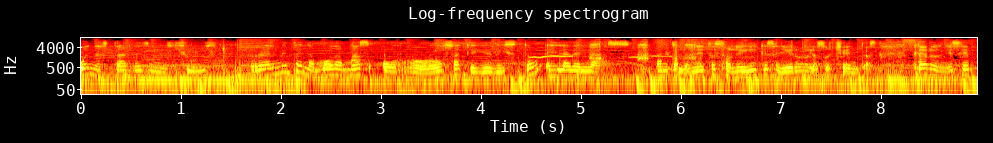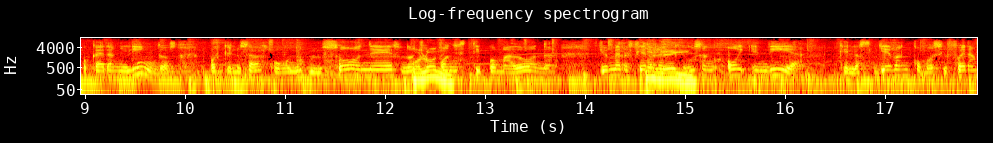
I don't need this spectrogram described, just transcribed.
Buenas tardes, mis chus. Realmente la moda más horrorosa que yo he visto es la de las pantalonetas o leggings que salieron en los ochentas. Claro, en esa época eran lindos porque lo usabas con unos blusones, unos Polones. chupones tipo Madonna. Yo me refiero a las que usan hoy en día, que los llevan como si fueran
